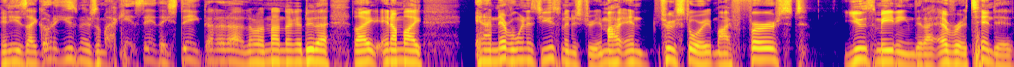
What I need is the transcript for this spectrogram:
And he's like, go to youth ministry. I'm like, I can't stand it. They stink. Da, da, da. I'm not going to do that. Like, and I'm like, and I never went into youth ministry. And my, and true story, my first youth meeting that I ever attended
